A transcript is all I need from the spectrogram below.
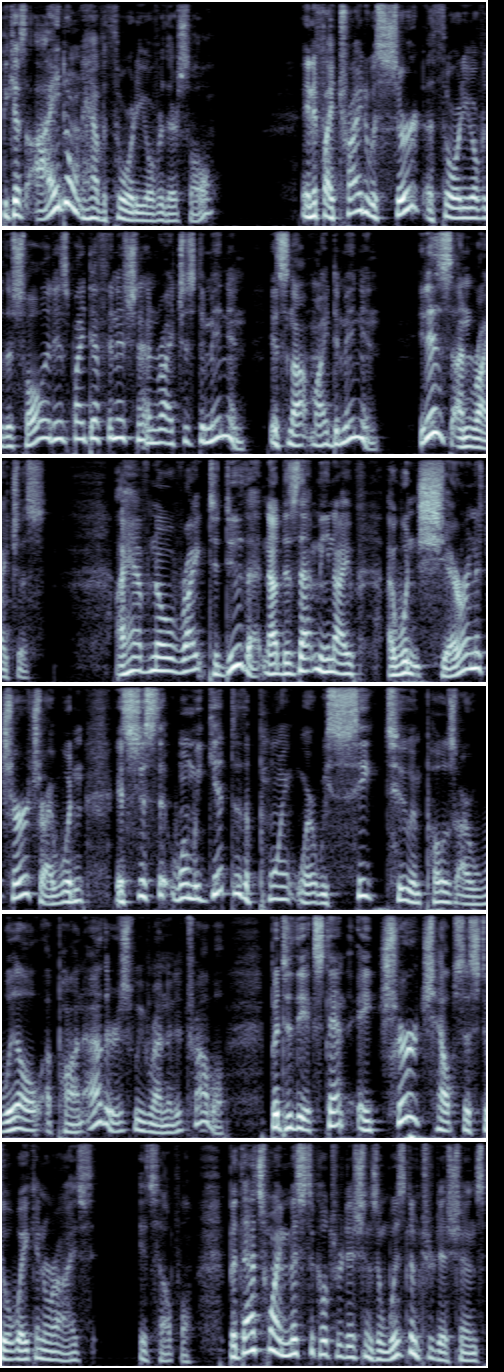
because I don't have authority over their soul. And if I try to assert authority over the soul, it is by definition unrighteous dominion. It's not my dominion. It is unrighteous. I have no right to do that. Now, does that mean I, I wouldn't share in a church or I wouldn't? It's just that when we get to the point where we seek to impose our will upon others, we run into trouble. But to the extent a church helps us to awaken and rise, it's helpful. But that's why mystical traditions and wisdom traditions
